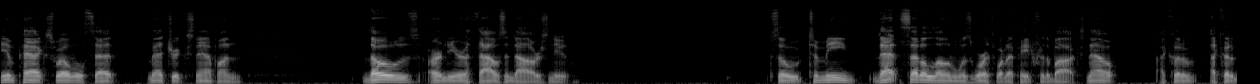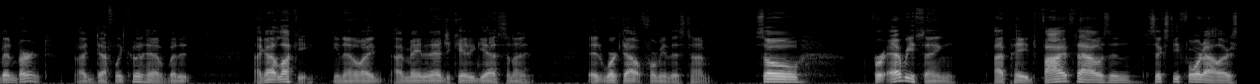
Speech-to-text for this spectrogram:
impact swivel set metric snap on. Those are near a thousand dollars new. So to me, that set alone was worth what I paid for the box. Now, I could have I could have been burned. I definitely could have, but it I got lucky. You know, I, I made an educated guess and I it worked out for me this time. So for everything, I paid five thousand sixty four dollars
